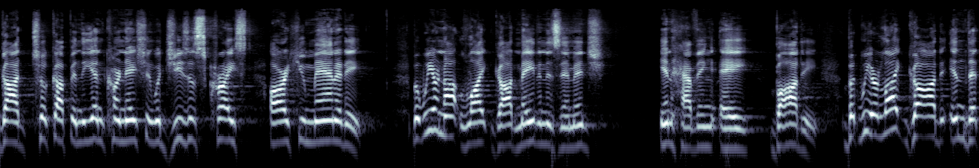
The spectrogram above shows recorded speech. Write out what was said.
God took up in the incarnation with Jesus Christ our humanity. But we are not like God, made in his image, in having a body. But we are like God in that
